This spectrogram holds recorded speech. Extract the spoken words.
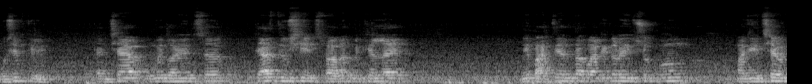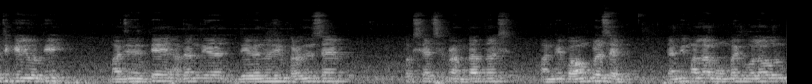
घोषित केली. त्यांच्या उमेदवारीचं त्याच दिवशी स्वागत मी केलेलं आहे. मी भारतीय जनता पार्टीकडे इच्छुक म्हणून माझी इच्छा व्यक्त केली होती. माझे नेते आदरणीय देवेंद्रजी फडणवीस साहेब पक्षाचे प्रांताध्यक्ष माननीय बावनकुळे साहेब यांनी मला मुंबईत बोलावून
